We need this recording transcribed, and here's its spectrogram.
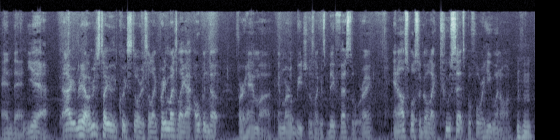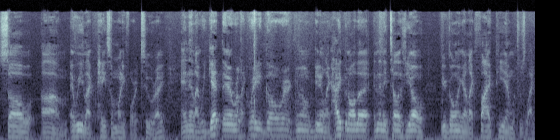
and then yeah, I, yeah. Let me just tell you the quick story. So like pretty much like I opened up for him uh, in Myrtle Beach. It was like this big festival, right? And I was supposed to go like two sets before he went on. Mm-hmm. So um, and we like paid some money for it too, right? And then like we get there, we're like ready to go, we're you know getting like hype and all that, and then they tell us, "Yo, you're going at like 5 p.m.," which was like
